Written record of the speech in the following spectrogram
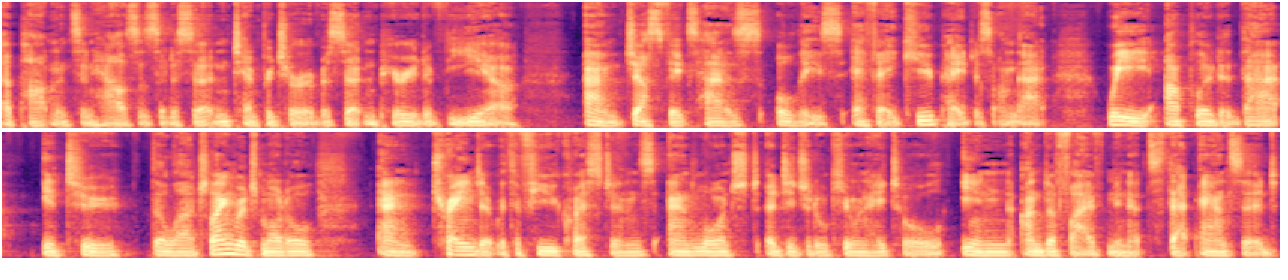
apartments and houses at a certain temperature over a certain period of the year. And JustFix has all these FAQ pages on that. We uploaded that into the large language model and trained it with a few questions and launched a digital Q&A tool in under 5 minutes that answered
